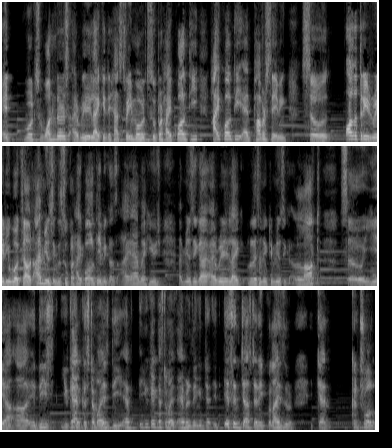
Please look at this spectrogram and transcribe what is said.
It works wonders. I really like it. It has three modes super high quality high quality and power saving. So all the three really works out. I'm using the super high quality because i am a huge uh, music guy. I really like listening to music a lot. So yeah uh, these you can customize the you can customize everything. It isn't just an equalizer. It can control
